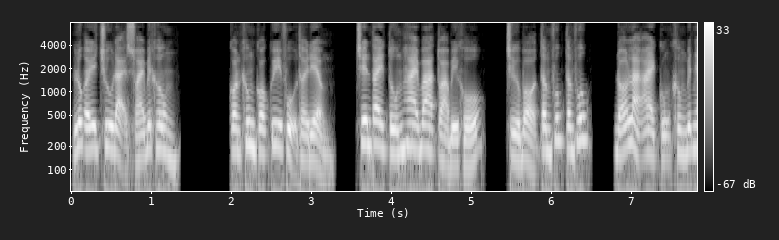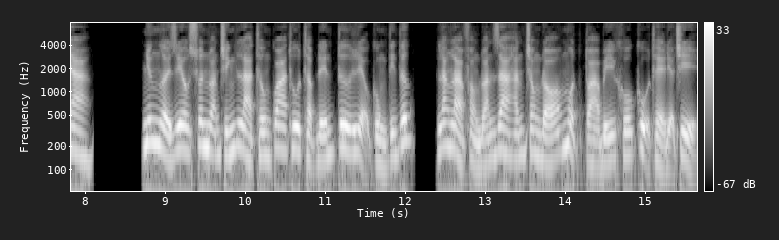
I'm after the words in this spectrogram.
Lúc ấy Chu đại soái biết không? Còn không có quy phụ thời điểm, trên tay túm hai ba tòa bí khố, trừ bỏ tâm phúc tâm phúc, đó là ai cũng không biết nha. Nhưng người Diêu Xuân đoán chính là thông qua thu thập đến tư liệu cùng tin tức, lăng là phỏng đoán ra hắn trong đó một tòa bí khố cụ thể địa chỉ,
